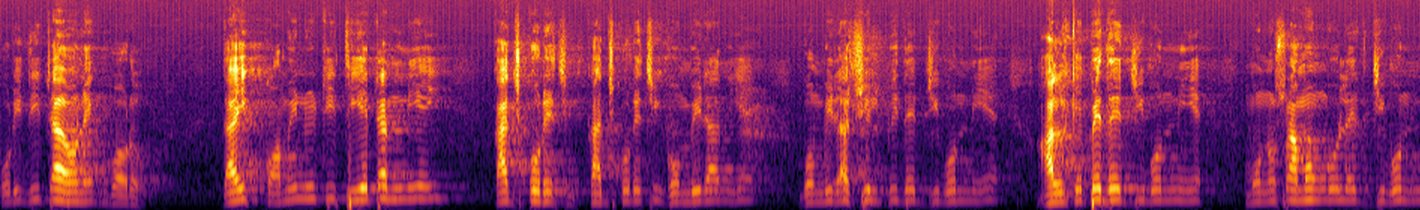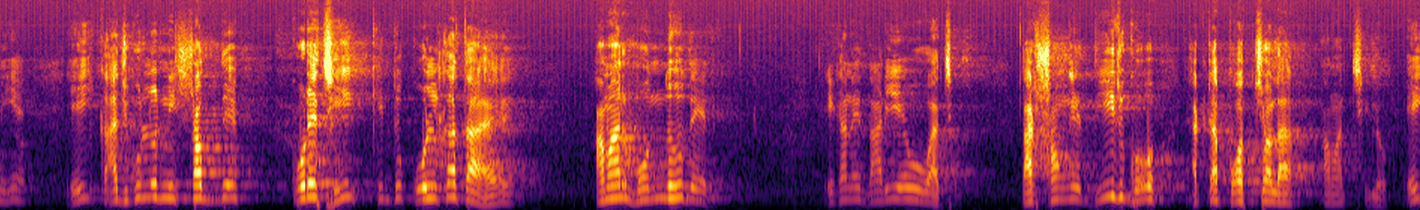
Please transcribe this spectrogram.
পরিধিটা অনেক বড়। তাই কমিউনিটি থিয়েটার নিয়েই কাজ করেছি। কাজ করেছি গম্ভীরা নিয়ে, গম্ভীরা শিল্পীদের জীবন নিয়ে, আলকেপেদের জীবন নিয়ে মনসামঙ্গলের জীবন নিয়ে এই কাজগুলো নিঃশব্দে করেছি, কিন্তু কলকাতায় আমার বন্ধুদের এখানে দাঁড়িয়েও আছে। তার সঙ্গে দীর্ঘ একটা পথ চলা আমার ছিল। এই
